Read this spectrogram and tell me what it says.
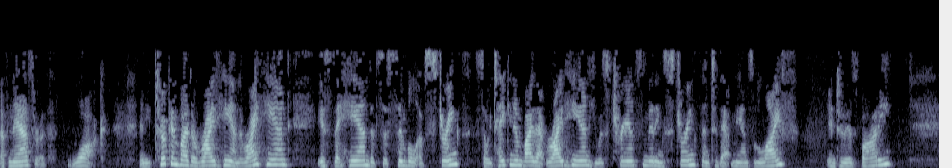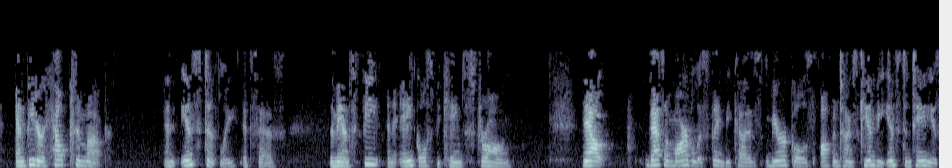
of Nazareth, walk. And he took him by the right hand. The right hand is the hand that's a symbol of strength. So he taking him by that right hand, he was transmitting strength into that man's life, into his body. And Peter helped him up. And instantly, it says, the man's feet and ankles became strong. Now, that's a marvelous thing because miracles oftentimes can be instantaneous,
